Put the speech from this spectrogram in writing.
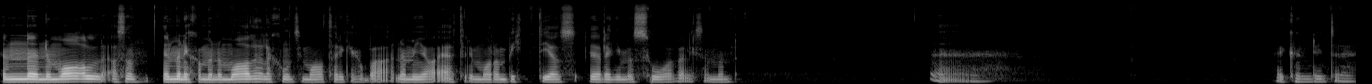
En normal, alltså en människa med normal relation till mat hade kanske bara, nej men jag äter imorgon bitti, jag, jag lägger mig och sover liksom. Men Eh, jag kunde inte det.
